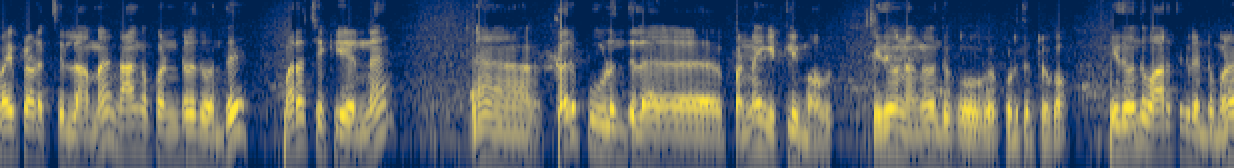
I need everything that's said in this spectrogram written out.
பை ப்ராடக்ட்ஸ் இல்லாமல் நாங்கள் பண்ணுறது வந்து மரச்செக்கு எண்ணெய் கருப்பு உளுந்தில் பண்ண இட்லி மாவு. இதுவும் நாங்கள் வந்து கொடுத்துட்ருக்கோம். இது வந்து வாரத்துக்கு ரெண்டு மணி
